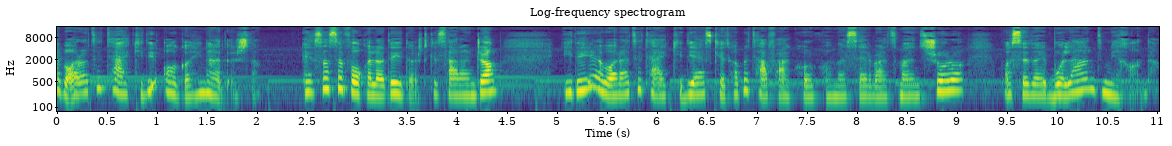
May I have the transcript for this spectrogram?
عبارات تأکیدی آگاهی نداشتم. احساس ای داشت که سرانجام ایده عبارت تأکیدی از کتاب تفکر کن و ثروتمند شو را با صدای بلند میخواندم.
